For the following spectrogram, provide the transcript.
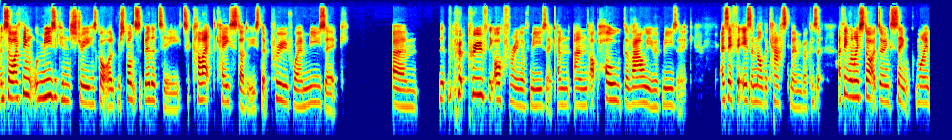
And so i think the music industry has got a responsibility to collect case studies that prove where music um, the, pr- prove the offering of music and and uphold the value of music as if it is another cast member because i think when i started doing sync my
